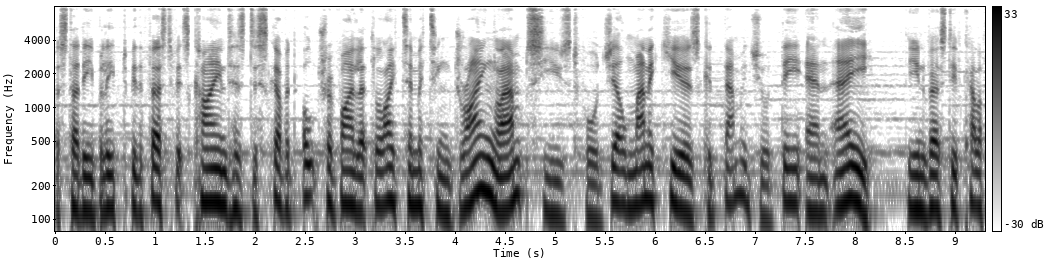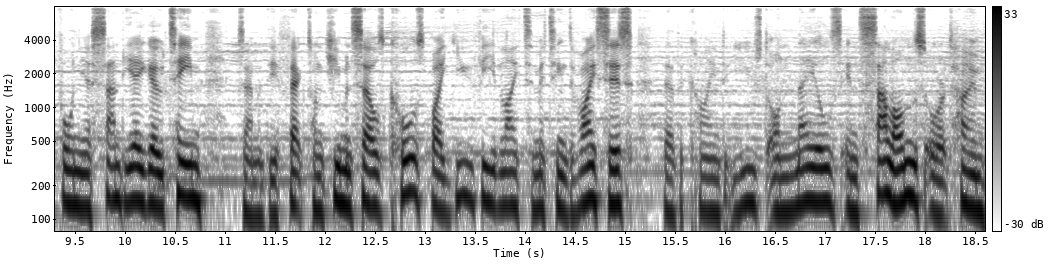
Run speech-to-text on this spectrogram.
A study believed to be the first of its kind has discovered ultraviolet light emitting drying lamps used for gel manicures could damage your DNA. The University of California San Diego team examined the effect on human cells caused by UV light emitting devices. They're the kind used on nails in salons or at home.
